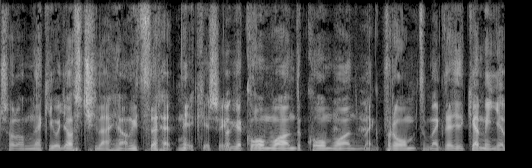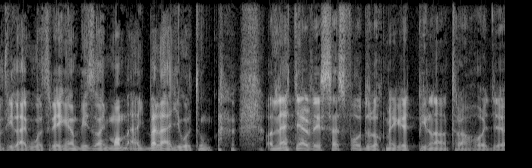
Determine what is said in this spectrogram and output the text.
megparancsolom neki, hogy azt csinálja, amit szeretnék, és ugye command, command, meg prompt, meg de ez egy keményebb világ volt régen bizony, ma már így belágyultunk. A netnyelvészhez fordulok még egy pillanatra, hogy ö,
